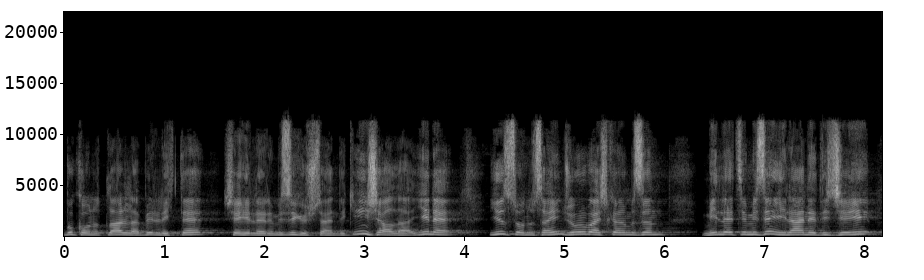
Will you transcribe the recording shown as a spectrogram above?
bu konutlarla birlikte şehirlerimizi güçlendik. İnşallah yine yıl sonu Sayın Cumhurbaşkanımızın milletimize ilan edeceği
